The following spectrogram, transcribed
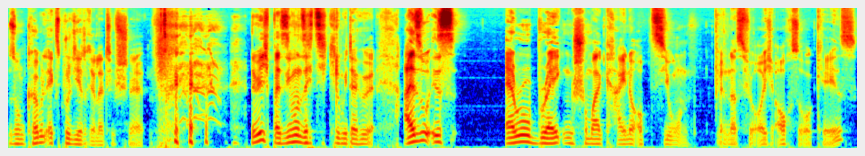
so ein Körbel explodiert relativ schnell. Nämlich bei 67 Kilometer Höhe. Also ist Arrow-Breaken schon mal keine Option, wenn das für euch auch so okay ist.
